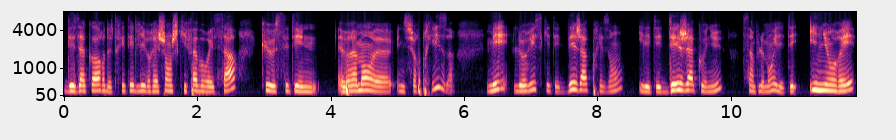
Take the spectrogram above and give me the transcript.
des accords de traités de libre-échange qui favorisent ça, que c'était vraiment euh, une surprise. Mais le risque était déjà présent, il était déjà connu, simplement il était ignoré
